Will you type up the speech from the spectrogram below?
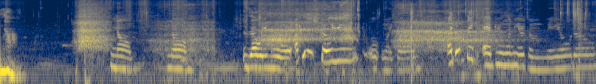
No. No. No. Zoe War. I'm gonna show you. Oh my god. I don't think everyone here is a male though.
